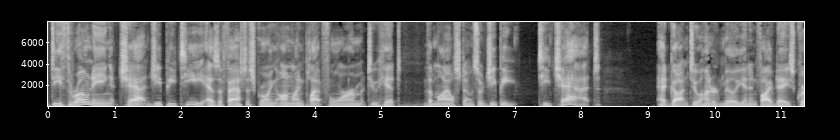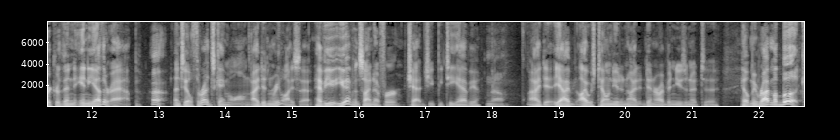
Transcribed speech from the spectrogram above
dethroning Chat GPT as the fastest growing online platform to hit the milestone. So GPT Chat had gotten to 100 million in five days quicker than any other app Huh. until Threads came along. I didn't realize that. Have you? You haven't signed up for Chat GPT, have you? No. I did. Yeah, I, I was telling you tonight at dinner. I've been using it to help me write my book.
